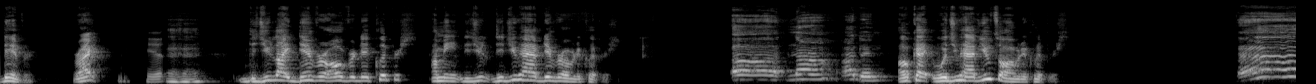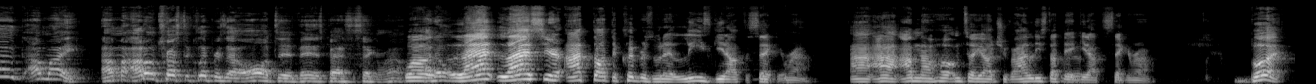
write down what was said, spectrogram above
Denver, right? Yeah. Mm-hmm. Did you like Denver over the Clippers? I mean, did you did you have Denver over the Clippers? Uh, no, I didn't. Okay, would you have Utah over the Clippers? Uh, I might. I'm, I don't trust the Clippers at all to advance past the second round. Well, last, last year I thought the Clippers would at least get out the second round. I, I am not. I'm telling y'all the truth. I at least thought they'd get out the second round. But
